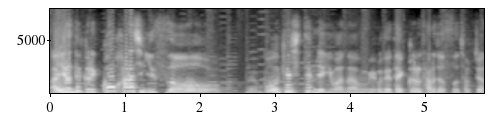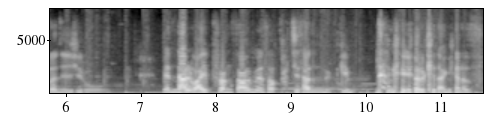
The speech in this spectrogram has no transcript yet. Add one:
아 이런 댓글이 꼭 하나씩 있어. 뭔 캐시템 얘기만 나오면 그리고 내 댓글을 달아줬어 적절한 예시로. 맨날 와이프랑 싸우면서 같이 사는 느낌? 이렇게 남겨놨어.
